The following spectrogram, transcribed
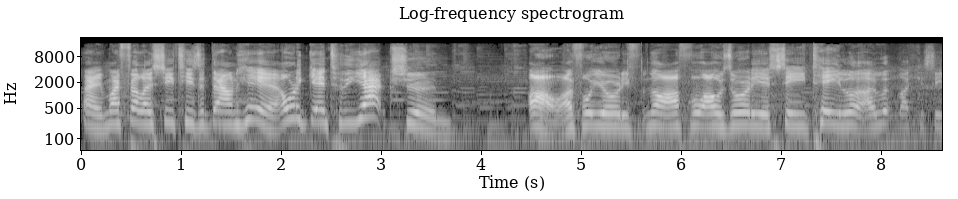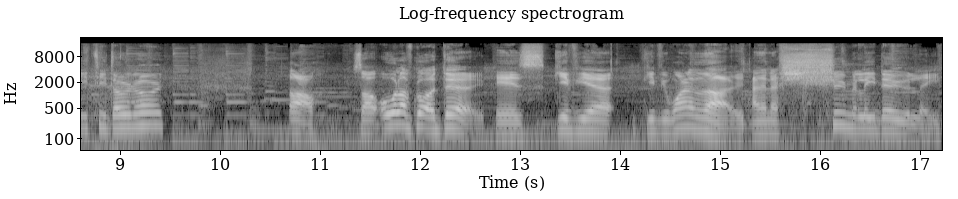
Hey, my fellow CTs are down here. I want to get into the action. Oh, I thought you already. No, I thought I was already a CT. Look, I look like a CT, don't I? Oh, so all I've got to do is give you give you one of those, and then a shumily dooley.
